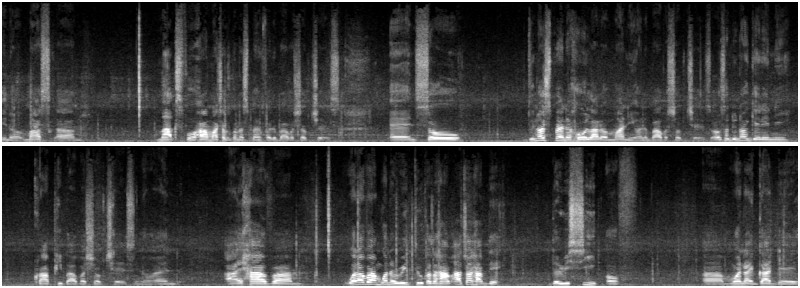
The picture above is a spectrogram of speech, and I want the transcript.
you know mask um, max for how much I was going to spend for the barbershop chairs. And so do not spend a whole lot of money on the barbershop chairs. Also do not get any crappy barbershop chairs, you know. And I have um, whatever I'm gonna read through because I have actually have the the receipt of um, when I got the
